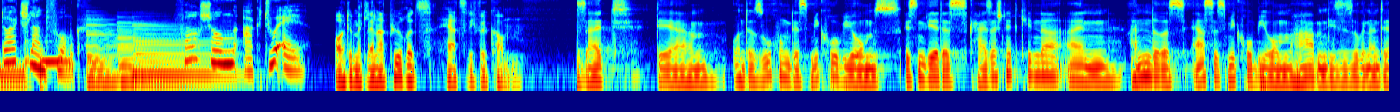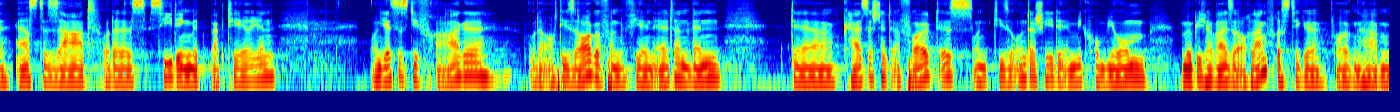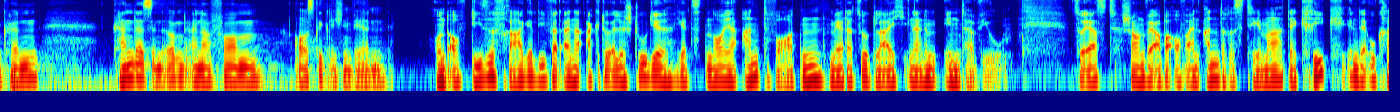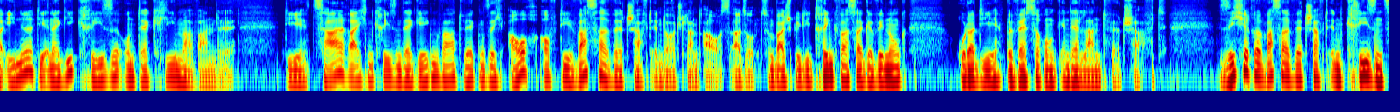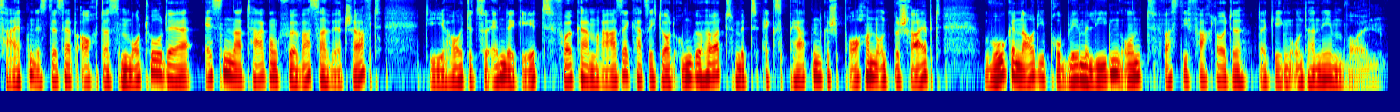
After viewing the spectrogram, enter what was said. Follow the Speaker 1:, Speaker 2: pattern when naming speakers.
Speaker 1: Deutschlandfunk. Forschung aktuell.
Speaker 2: Heute mit Lennart Püritz. Herzlich willkommen.
Speaker 3: Seit der Untersuchung des Mikrobioms wissen wir, dass Kaiserschnittkinder ein anderes erstes Mikrobiom haben, diese sogenannte erste Saat oder das Seeding mit Bakterien. Und jetzt ist die Frage oder auch die Sorge von vielen Eltern, wenn der Kaiserschnitt erfolgt ist und diese Unterschiede im Mikrobiom möglicherweise auch langfristige Folgen haben können, kann das in irgendeiner Form ausgeglichen werden?
Speaker 2: Und auf diese Frage liefert eine aktuelle Studie jetzt neue Antworten. Mehr dazu gleich in einem Interview. Zuerst schauen wir aber auf ein anderes Thema, der Krieg in der Ukraine, die Energiekrise und der Klimawandel. Die zahlreichen Krisen der Gegenwart wirken sich auch auf die Wasserwirtschaft in Deutschland aus, also zum Beispiel die Trinkwassergewinnung oder die Bewässerung in der Landwirtschaft. Sichere Wasserwirtschaft in Krisenzeiten ist deshalb auch das Motto der Essener Tagung für Wasserwirtschaft, die heute zu Ende geht. Volker Mrazek hat sich dort umgehört, mit Experten gesprochen und beschreibt, wo genau die Probleme liegen und was die Fachleute dagegen unternehmen wollen.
